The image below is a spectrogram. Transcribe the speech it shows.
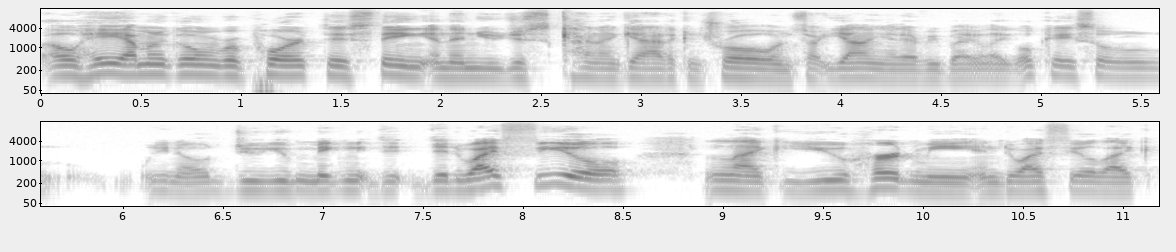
oh hey, I'm gonna go and report this thing, and then you just kind of get out of control and start yelling at everybody. Like, okay, so you know, do you make me? Did, did I feel like you heard me, and do I feel like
